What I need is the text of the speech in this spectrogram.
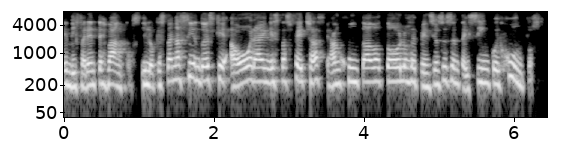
en diferentes bancos. Y lo que están haciendo es que ahora en estas fechas han juntado a todos los de pensión 65 y juntos.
